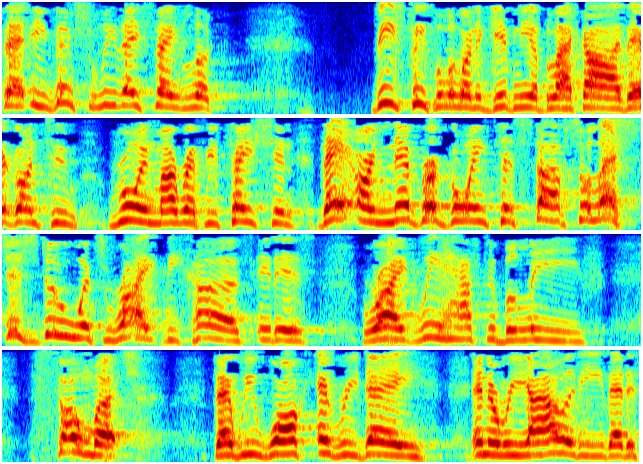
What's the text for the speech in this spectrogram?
that eventually they say, look, these people are going to give me a black eye. They're going to ruin my reputation. They are never going to stop. So let's just do what's right because it is right. We have to believe so much that we walk every day in a reality that is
